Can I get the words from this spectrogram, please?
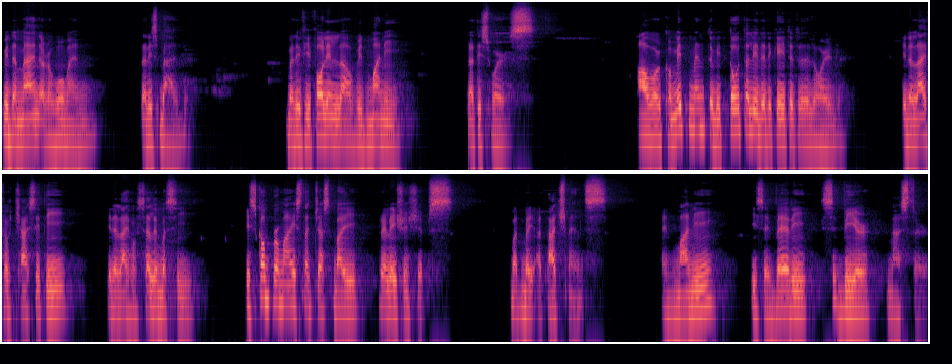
with a man or a woman, that is bad. But if you fall in love with money, that is worse. Our commitment to be totally dedicated to the Lord in a life of chastity, in a life of celibacy, is compromised not just by relationships, but by attachments. And money is a very severe master.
